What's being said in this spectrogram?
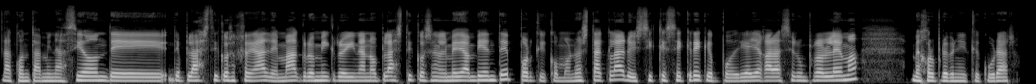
la contaminación de, de, plásticos en general, de macro, micro y nanoplásticos en el medio ambiente, porque como no está claro y sí que se cree que podría llegar a ser un problema, mejor prevenir que curar.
